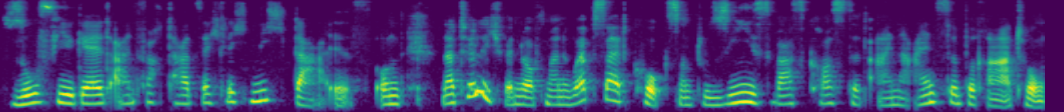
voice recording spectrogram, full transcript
so viel Geld einfach tatsächlich nicht da ist. Und natürlich, wenn du auf meine Website guckst und du siehst, was kostet eine Einzelberatung,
